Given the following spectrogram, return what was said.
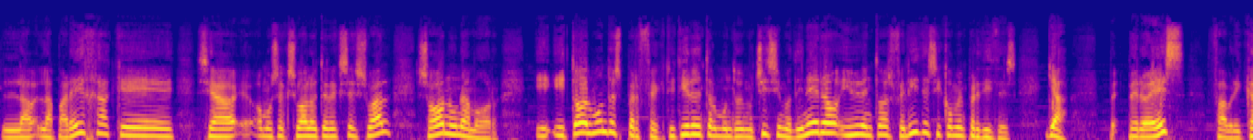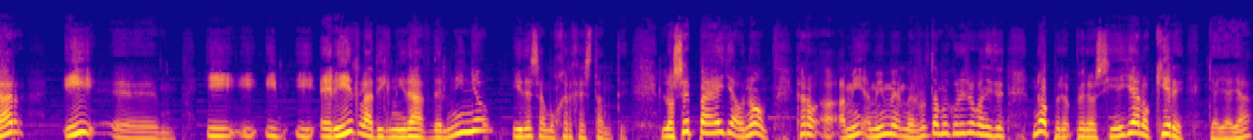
la, pareja que sea homosexual o heterosexual son un amor y, todo el mundo es perfecto y tienen todo el mundo muchísimo dinero y viven todos felices y comen perdices. Ya, pero es fabricar y, eh, y, herir la dignidad del niño y de esa mujer gestante. Lo sepa ella o no. Claro, a, mí, a mí me, me, resulta muy curioso cuando dicen, no, pero, pero si ella lo quiere, ya, ya, ya,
